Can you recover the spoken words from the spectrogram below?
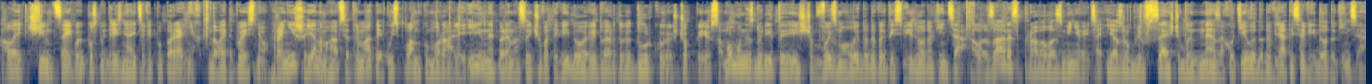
Але чим цей випуск відрізняється від попередніх? Давайте поясню. Раніше я намагався тримати якусь планку моралі і не перенасичувати відео відвертою дуркою, щоб і самому не здуріти, і щоб ви змогли додивитись відео до кінця. Але зараз правила змінюються. Я зроблю все, щоб ви не захотіли додивлятися відео до кінця.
